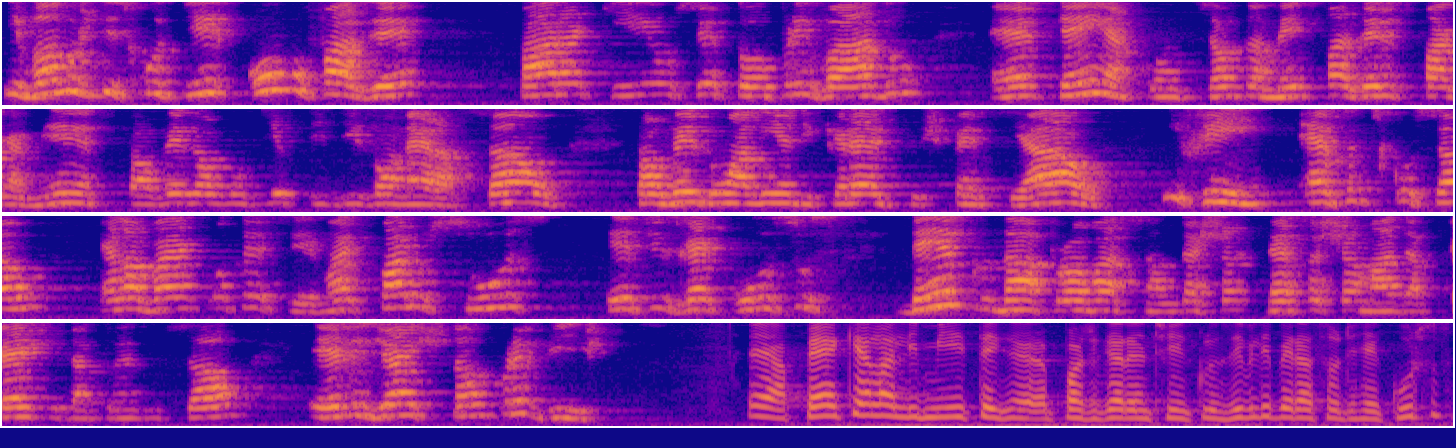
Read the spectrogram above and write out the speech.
E vamos discutir como fazer para que o setor privado é, tenha condição também de fazer esse pagamento, talvez algum tipo de desoneração, talvez uma linha de crédito especial, enfim, essa discussão ela vai acontecer. Mas para o SUS, esses recursos dentro da aprovação dessa, chamada PEC da transição, eles já estão previstos. É, a PEC ela limita, eh, pode garantir inclusive liberação de recursos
